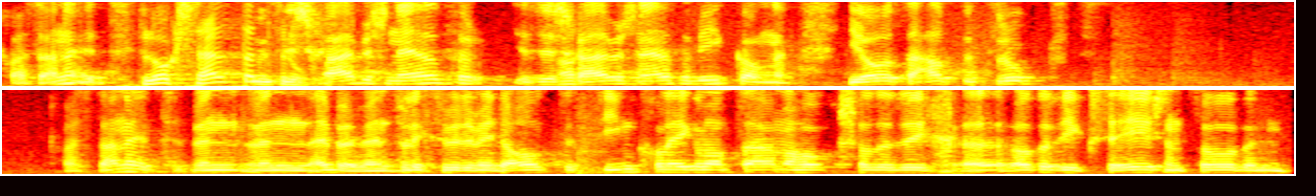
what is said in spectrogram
ich weiß auch nicht. Du schaust selten es ist zurück? Schnell, es ist ah. schnell vorbeigegangen. Ja, selten zurück. Ich weiß auch nicht. Wenn, wenn, eben, wenn du vielleicht wieder mit alten Teamkollegen mal zusammen hockst oder dich, äh, oder dich siehst und so, dann,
